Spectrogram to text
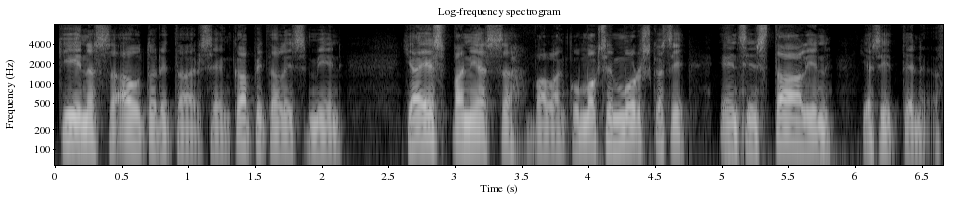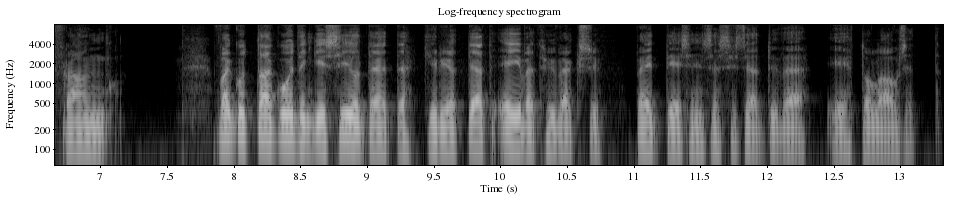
Kiinassa autoritaariseen kapitalismiin ja Espanjassa vallankumouksen murskasi ensin Stalin ja sitten Franco. Vaikuttaa kuitenkin siltä, että kirjoittajat eivät hyväksy väitteisiinsä sisältyvää ehtolausetta.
